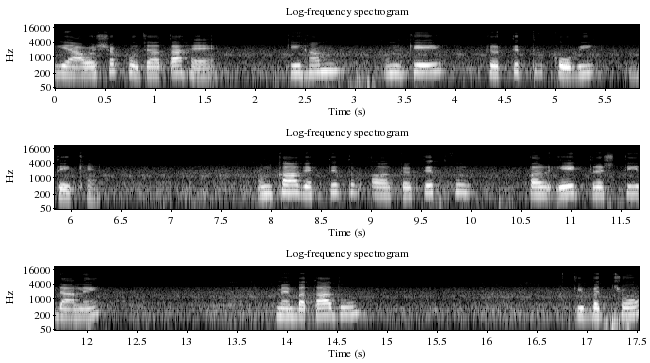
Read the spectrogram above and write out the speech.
ये आवश्यक हो जाता है कि हम उनके कृतित्व को भी देखें। उनका व्यक्तित्व और कृतित्व पर एक दृष्टि डालें। मैं बता दूँ कि बच्चों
